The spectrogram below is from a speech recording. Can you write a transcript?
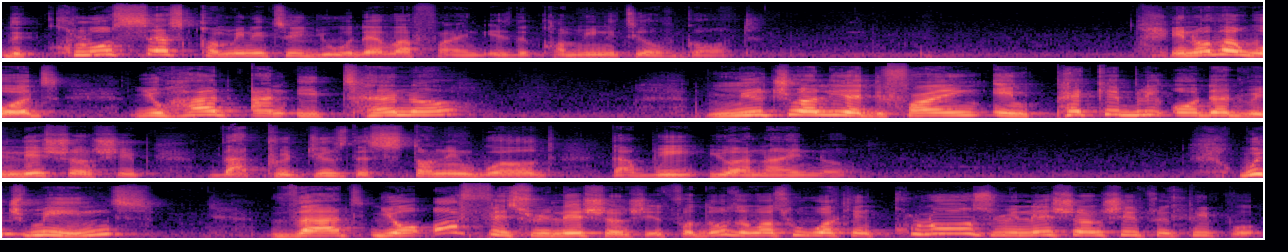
the closest community you would ever find is the community of God. In other words, you had an eternal, mutually edifying, impeccably ordered relationship that produced the stunning world that we, you and I know. Which means that your office relationship, for those of us who work in close relationships with people,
